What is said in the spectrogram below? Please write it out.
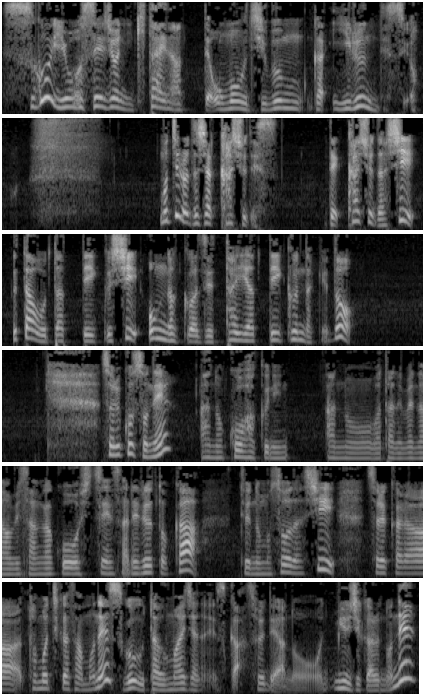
すごい養成所に行きたいなって思う自分がいるんですよ。もちろん私は歌手です。で、歌手だし、歌を歌っていくし、音楽は絶対やっていくんだけど、それこそね、あの、紅白に、あの、渡辺直美さんがこう出演されるとか、っていうのもそうだし、それから、友近さんもね、すごい歌うまいじゃないですか。それであの、ミュージカルのね、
